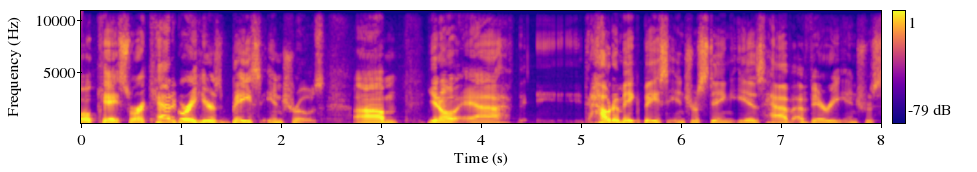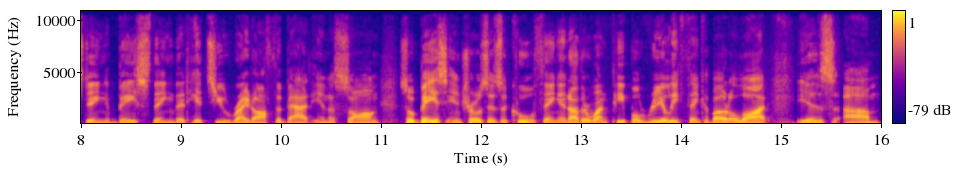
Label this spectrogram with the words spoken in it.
Okay, so our category here is bass intros. Um, you know, uh, how to make bass interesting is have a very interesting bass thing that hits you right off the bat in a song. So bass intros is a cool thing. Another one people really think about a lot is. Um,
